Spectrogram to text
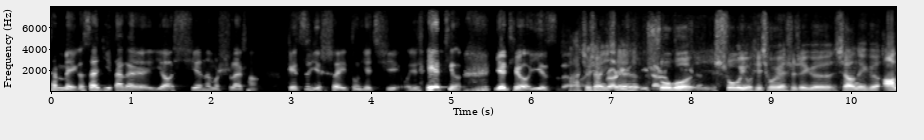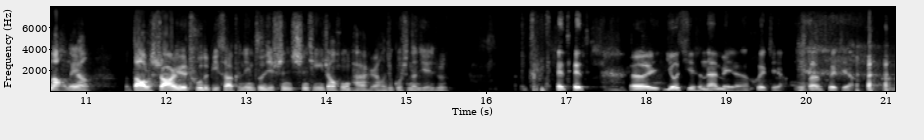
他每个赛季大概要歇那么十来场，给自己设一冬歇期，我觉得也挺也挺有意思的啊，就像以前说过说过，有些球员是这个像那个阿瑙那样，到了十二月初的比赛，肯定自己申申请一张红牌，然后就过圣诞节去了。对对对，呃，尤其是南美人会这样，一般会这样。啊、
